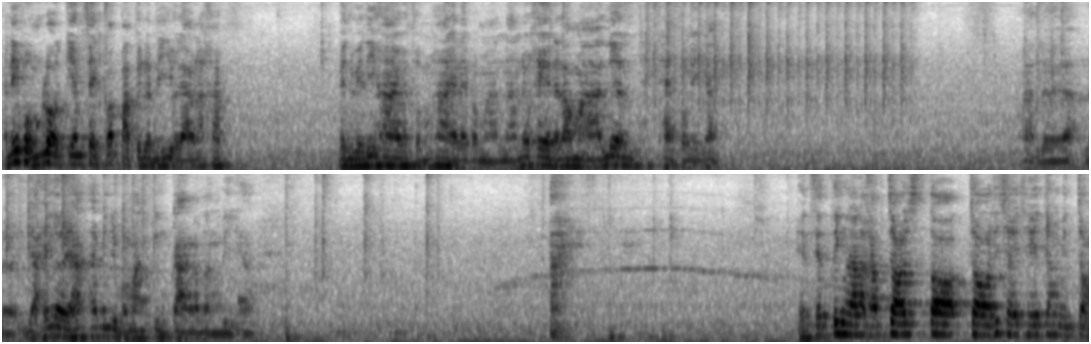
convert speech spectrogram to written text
อันนี้ผมโหลดเกมเสร็จก็ปรับเป็นแบบนี้อยู่แล้วนะครับ เป็น very high ผสม high อะไรประมาณนั้น โอเค เดี๋ยวเรามาเลื่อนแถบตรงนี้กัน อ่าเลยละเลย อย่าให้เลยฮะ ให้มันอยู่ประมาณกึ่งกลางกำลังดีฮะ เห็นเซตติ้งแล้วนะครับ จอจอจอที่ใช้เทสยังเป็นจอ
